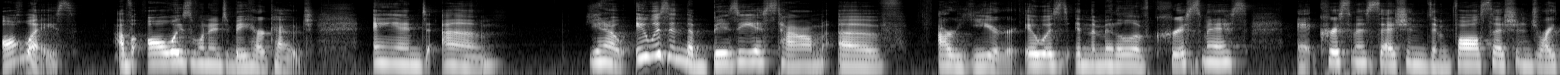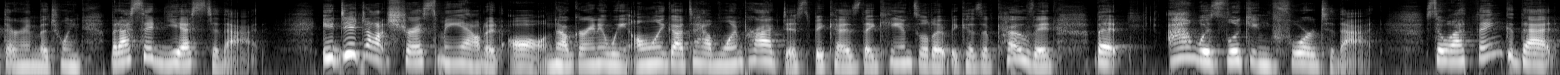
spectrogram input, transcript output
Always. I've always wanted to be her coach. And, um, you know, it was in the busiest time of our year. It was in the middle of Christmas, at Christmas sessions and fall sessions right there in between. But I said yes to that. It did not stress me out at all. Now, granted, we only got to have one practice because they canceled it because of COVID, but I was looking forward to that. So I think that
